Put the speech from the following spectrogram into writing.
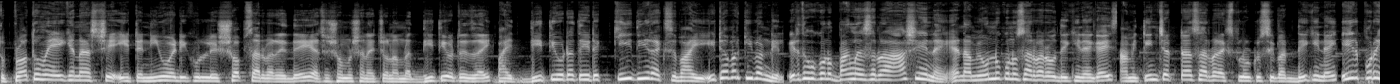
তো প্রথমে এইখানে আসছে এটা নিউ আইডি খুললে সব সার্ভারে দেয়। আচ্ছা সমস্যা নাই, চলো আমরা দ্বিতীয়তে যাই। ভাই, দ্বিতীয়টাতে এটা কি দিয়ে রাখছে, ভাই? এটা আবার কি বান্ডেল এটা তো কোনো বাংলা সার্ভার আসেই নাই। এন্ড আমি অন্য কোনো সার্ভারও দেখি নাই গাইস আমি তিন, চারটা সার্ভার এক্সপ্লোর করছি বাট দেখি নাই। এরপরে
